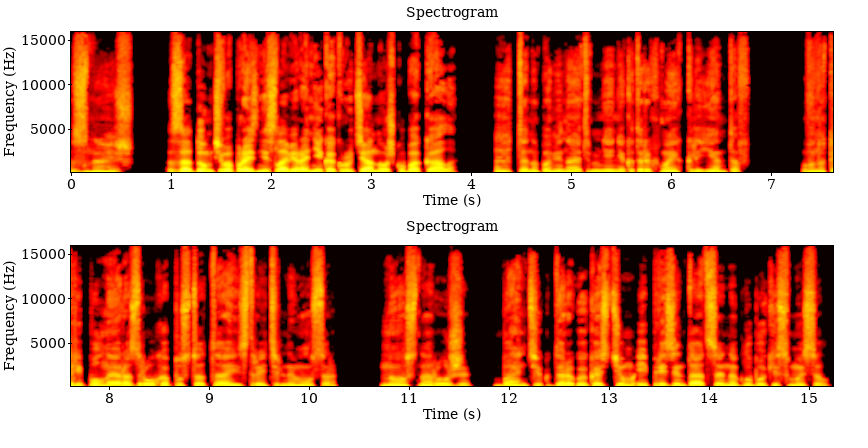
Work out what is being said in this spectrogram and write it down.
«Знаешь...» — задумчиво произнесла Вероника, крутя ножку бокала. «Это напоминает мне некоторых моих клиентов. Внутри полная разруха, пустота и строительный мусор. Но снаружи бантик, дорогой костюм и презентация на глубокий смысл.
